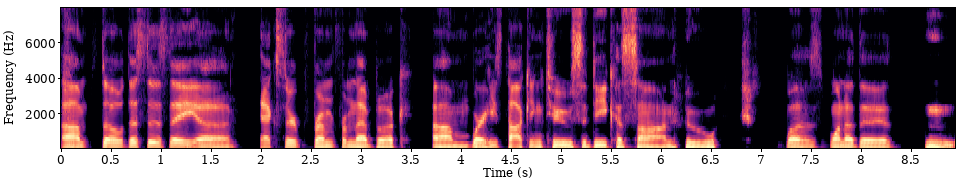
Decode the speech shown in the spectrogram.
Um, so this is a uh, excerpt from from that book, um, where he's talking to Siddique Hasan, who was one of the mm,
